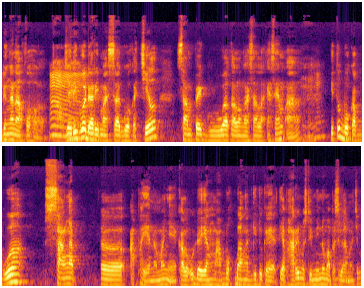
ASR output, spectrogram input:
dengan alkohol. Hmm. Jadi gue dari masa gua kecil sampai gua kalau nggak salah SMA itu bokap gua sangat eh, apa ya namanya ya kalau udah yang mabok banget gitu kayak tiap hari mesti minum apa segala macem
